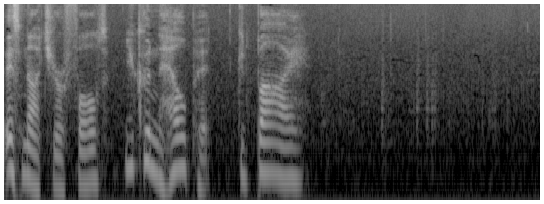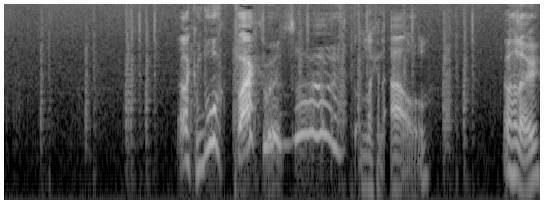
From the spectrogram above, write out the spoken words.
It's not your fault. You couldn't help it. Goodbye. I can walk backwards. I'm like an owl. Oh, hello.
